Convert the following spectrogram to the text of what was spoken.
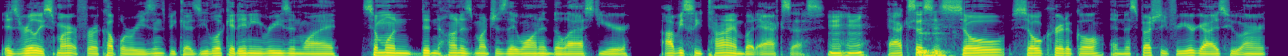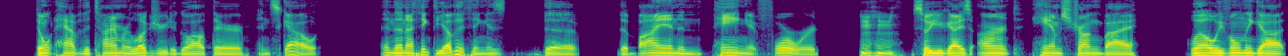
is really smart for a couple of reasons because you look at any reason why someone didn't hunt as much as they wanted the last year, obviously time, but access. Mm-hmm. Access Mhm. is so so critical, and especially for your guys who aren't don't have the time or luxury to go out there and scout. And then I think the other thing is the the buy-in and paying it forward, Mm-hmm. so you guys aren't hamstrung by, well, we've only got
